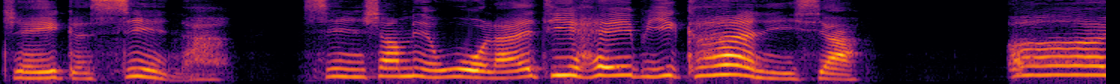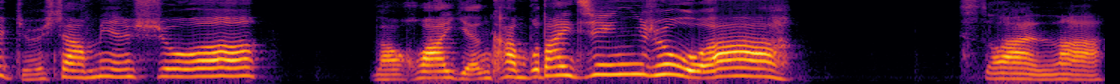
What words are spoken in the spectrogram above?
这个信啊，信上面我来替黑皮看一下。啊，这上面说，老花眼看不太清楚啊。算了，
